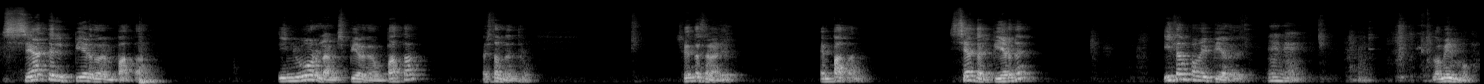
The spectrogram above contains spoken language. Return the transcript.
Seattle pierde o empata y New Orleans pierde o empata, están dentro. Siguiente escenario. Empatan. Seattle pierde y Tampa Bay pierde. Lo mismo.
